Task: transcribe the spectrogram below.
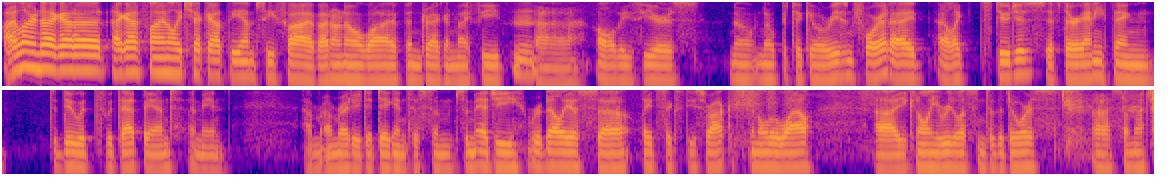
I learned I gotta I gotta finally check out the MC5. I don't know why I've been dragging my feet uh, all these years. No no particular reason for it. I I like Stooges. If they're anything to do with, with that band, I mean, I'm I'm ready to dig into some some edgy, rebellious uh, late '60s rock. It's been a little while. Uh, you can only re-listen to the Doors uh, so much.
